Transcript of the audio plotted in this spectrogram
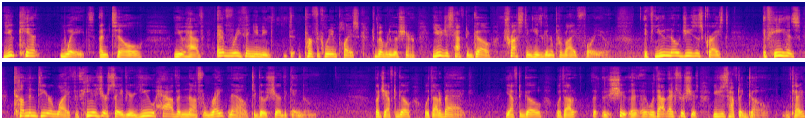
You can't wait until you have everything you need perfectly in place to be able to go share Him. You just have to go trusting He's going to provide for you. If you know Jesus Christ, if He has come into your life, if He is your Savior, you have enough right now to go share the kingdom. But you have to go without a bag. You have to go without uh, shoe, uh, without extra shoes. You just have to go. Okay.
